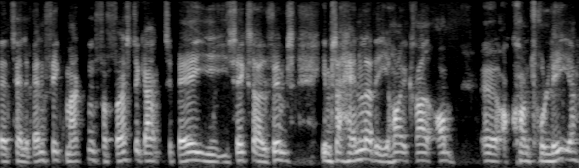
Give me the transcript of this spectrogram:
da Taliban fik magten for første gang tilbage i, i 96. Jamen, så handler det i høj grad om øh, at kontrollere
